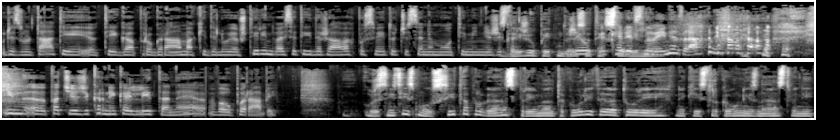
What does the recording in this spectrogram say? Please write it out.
rezultati tega programa, ki deluje v 24 državah po svetu, če se ne motim. Že, kar, že v 25, že ker je Slovenija zraven. Ja, in eh, pač je že kar nekaj leta ne, v uporabi. V resnici smo vsi ta program spremljali tako v literaturi, neki strokovni, znanstveni,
